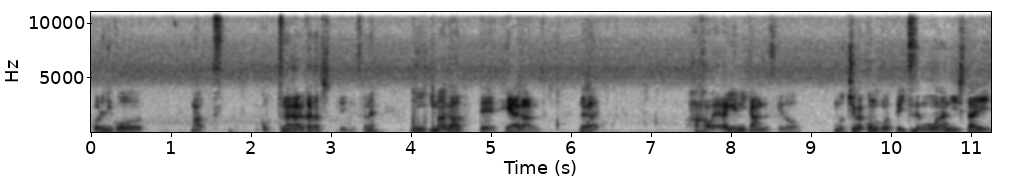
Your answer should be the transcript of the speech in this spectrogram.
これにこうまあつこうつながる形っていうんですかね。に居間があって部屋があるんです。だから母親が家にいたんですけどもう中学校の頃っていつでもオナニーしたい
